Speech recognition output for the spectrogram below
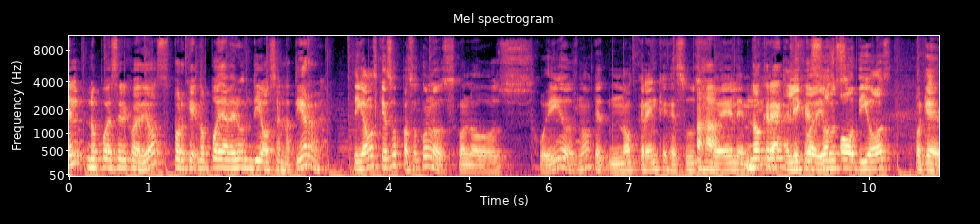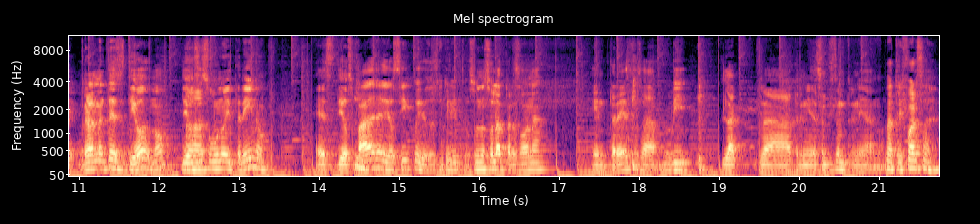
él no puede ser hijo de Dios porque no puede haber un Dios en la tierra. Digamos que eso pasó con los, con los judíos, ¿no? Que no creen que Jesús Ajá, fue el, no creen el Hijo de Dios o Dios, porque realmente es Dios, ¿no? Dios Ajá. es uno y trino. Es Dios Padre, Dios Hijo y Dios Espíritu. Es una sola persona en tres, o sea, vi- la, la Trinidad, Santísima Trinidad, ¿no? La trifuerza.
